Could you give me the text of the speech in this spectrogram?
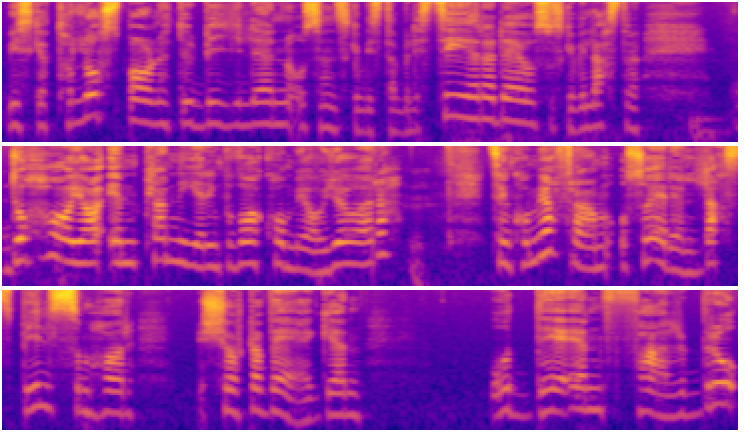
vi ska ta loss barnet ur bilen och sen ska vi stabilisera det och så ska vi lasta det. Då har jag en planering på vad kommer jag att göra. Sen kommer jag fram och så är det en lastbil som har kört av vägen och det är en farbror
